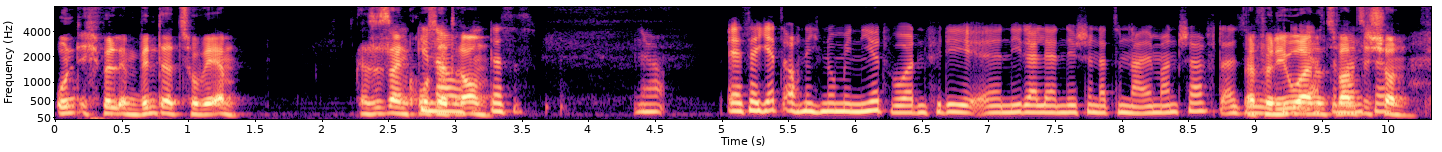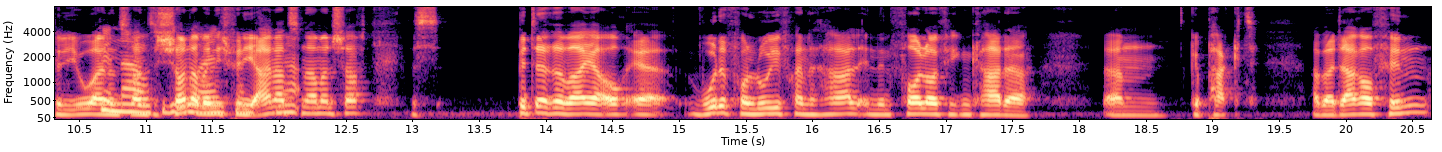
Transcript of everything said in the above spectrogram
und ich will im Winter zur WM. Das ist ein großer genau, Traum. Das ist, ja. Er ist ja jetzt auch nicht nominiert worden für die äh, niederländische Nationalmannschaft. Also ja, für, für die, U21 schon. Für die U21 genau, schon, die aber nicht für die A-Nationalmannschaft. Ja. Das Bittere war ja auch, er wurde von Louis van Gaal in den vorläufigen Kader ähm, gepackt. Aber daraufhin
